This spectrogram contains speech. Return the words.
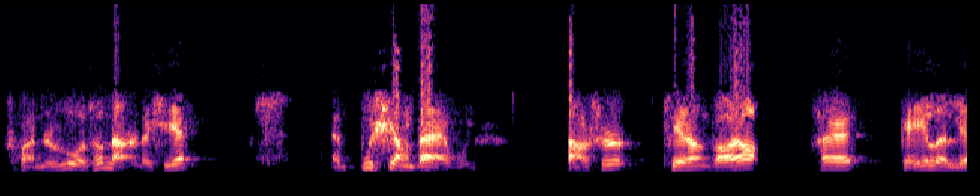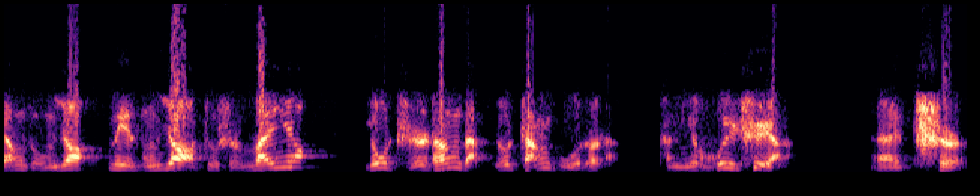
穿着骆驼奶的鞋，哎，不像大夫。当时贴上膏药，还给了两种药，那种药就是丸药，有止疼的，有长骨头的。他你回去啊，呃，吃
